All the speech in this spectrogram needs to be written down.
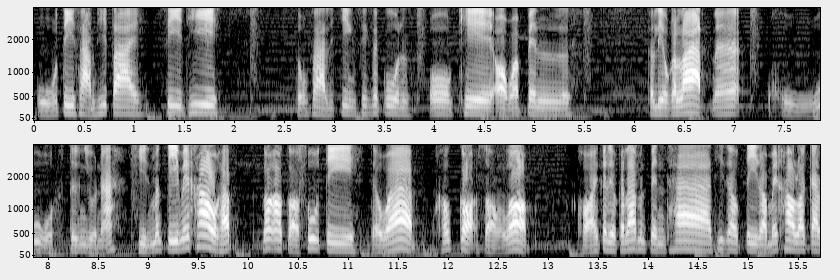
โอ้โหตี3ที่ตาย4ทีสงสารจริงซิกสกุลโอเคออกมาเป็นกระเลียวกระลาดนะฮะโอ้โหตึงอยู่นะ หินมันตีไม่เข้าครับ ต้องเอาต่อสู้ตี แต่ว่าเขาเกาะสองรอบ ขอให้กระเลียวกระลาดมันเป็นท่าที่เราตีเราไม่เข้าแล้วกัน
